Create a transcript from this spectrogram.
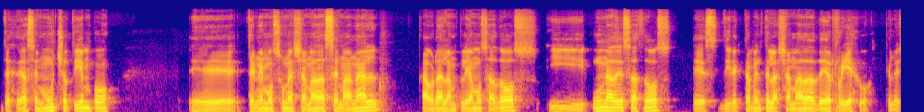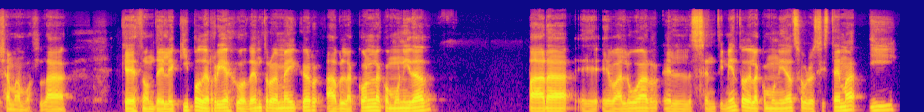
desde hace mucho tiempo eh, tenemos una llamada semanal, ahora la ampliamos a dos y una de esas dos es directamente la llamada de riesgo, que le llamamos, la, que es donde el equipo de riesgo dentro de Maker habla con la comunidad para eh, evaluar el sentimiento de la comunidad sobre el sistema y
